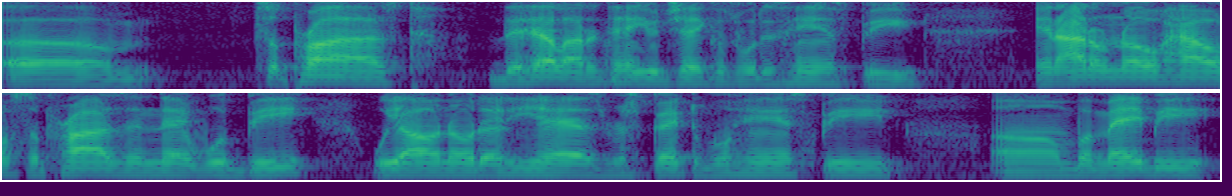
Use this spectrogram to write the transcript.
um, surprised the hell out of Daniel Jacobs with his hand speed. And I don't know how surprising that would be. We all know that he has respectable hand speed. Um, but maybe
